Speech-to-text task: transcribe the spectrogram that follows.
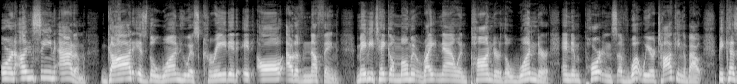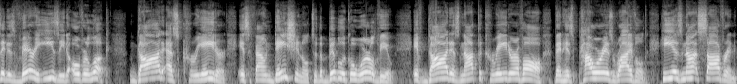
or an unseen atom. God is the one who has created it all out of nothing. Maybe take a moment right now and ponder the wonder and importance of what we are talking about, because it is very easy to overlook. God as creator is foundational to the biblical worldview. If God is not the creator of all, then his power is rivaled. He is not sovereign,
